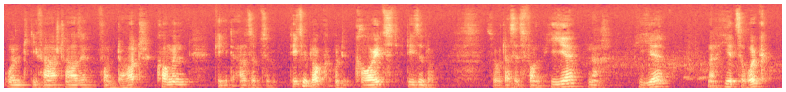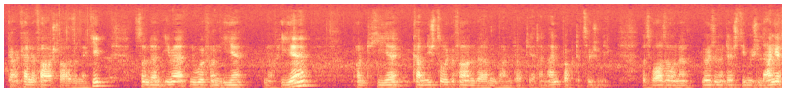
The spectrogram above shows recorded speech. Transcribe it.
und die Fahrstraße von dort kommen geht also zu diesem Block und kreuzt diesen Block. So dass es von hier nach hier, nach hier zurück gar keine Fahrstraße mehr gibt, sondern immer nur von hier nach hier und hier kann nicht zurückgefahren werden, weil dort ja dann ein Block dazwischen liegt. Das war so eine Lösung, an der ich ziemlich lange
